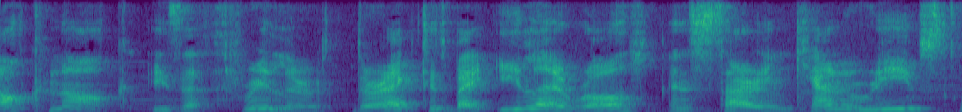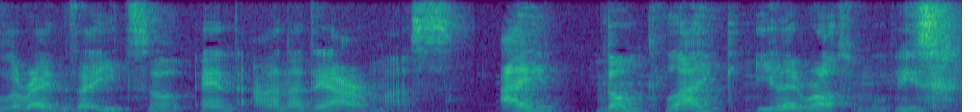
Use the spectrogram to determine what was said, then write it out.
Knock Knock is a thriller directed by Eli Roth and starring Keanu Reeves, Lorenza Izzo and Ana de Armas. I don't like Eli Roth movies.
